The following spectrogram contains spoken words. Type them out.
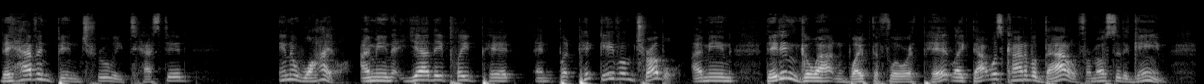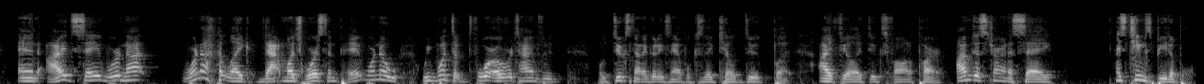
They haven't been truly tested in a while. I mean, yeah, they played Pitt, and but Pitt gave them trouble. I mean, they didn't go out and wipe the floor with Pitt. Like that was kind of a battle for most of the game. And I'd say we're not we're not like that much worse than Pitt. We're no we went to four overtimes with well Duke's not a good example because they killed Duke, but I feel like Duke's falling apart. I'm just trying to say this team's beatable.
